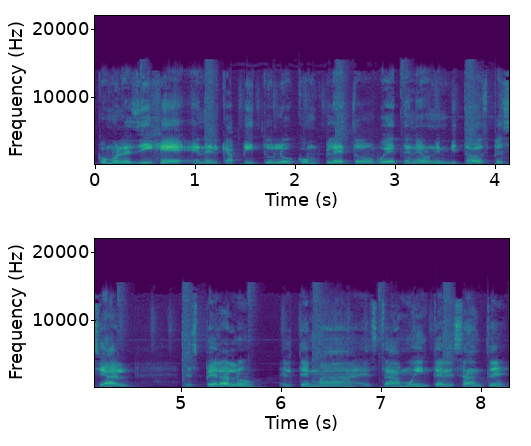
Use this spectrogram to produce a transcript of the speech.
Como les dije, en el capítulo completo voy a tener un invitado especial. Espéralo, el tema está muy interesante.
